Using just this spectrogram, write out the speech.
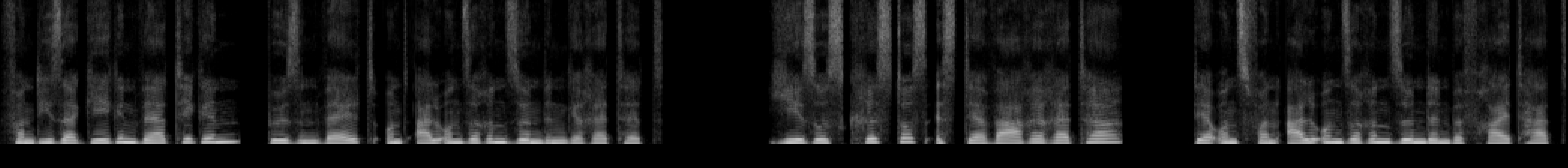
von dieser gegenwärtigen, bösen Welt und all unseren Sünden gerettet. Jesus Christus ist der wahre Retter, der uns von all unseren Sünden befreit hat.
